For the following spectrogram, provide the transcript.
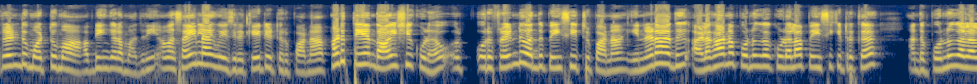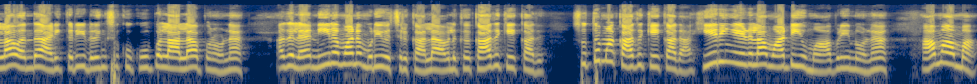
ஃப்ரெண்டு மட்டுமா? அப்படிங்கிற மாதிரி அவன் சைன் லாங்குவேஜில் கேட்டுட்டு இருப்பானா. அடுத்தே அந்த ஆயிஷி கூட ஒரு- ஒரு ஃப்ரெண்டு வந்து பேசிகிட்டு இருப்பானா. என்னடா அது? அழகான பொண்ணுங்க கூடலாம் பேசிக்கிட்டு இருக்க? அந்த பொண்ணுங்களெல்லாம் வந்து அடிக்கடி ட்ரிங்க்ஸுக்கு கூப்பிடலாம்ல அப்படின்னோடனே அதில் நீளமான முடி வச்சுருக்காள? அவளுக்கு காது கேட்காது. சுத்தமாக காது கேட்காதா? ஹியரிங் எய்டெல்லாம் மாட்டியுமா? அப்படின்னோடனே ஆமாம் ஆமாம்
